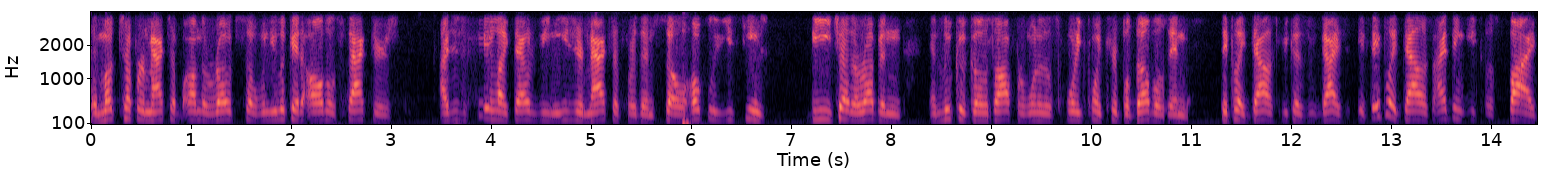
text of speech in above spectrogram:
a much tougher matchup on the road. So when you look at all those factors, I just feel like that would be an easier matchup for them. So hopefully these teams beat each other up and and Luka goes off for one of those 40 point triple doubles and they play Dallas because guys, if they play Dallas, I think goes five.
